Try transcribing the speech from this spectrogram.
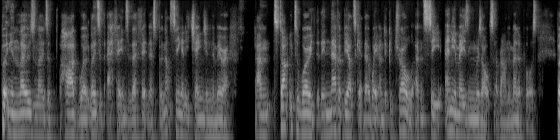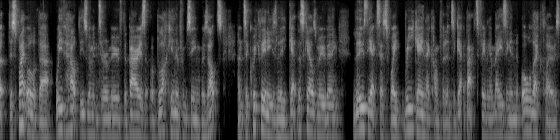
putting in loads and loads of hard work, loads of effort into their fitness, but not seeing any change in the mirror and starting to worry that they'd never be able to get their weight under control and see any amazing results around the menopause. But despite all of that, we've helped these women to remove the barriers that were blocking them from seeing results and to quickly and easily get the scales moving, lose the excess weight, regain their confidence, and get back to feeling amazing in all their clothes,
